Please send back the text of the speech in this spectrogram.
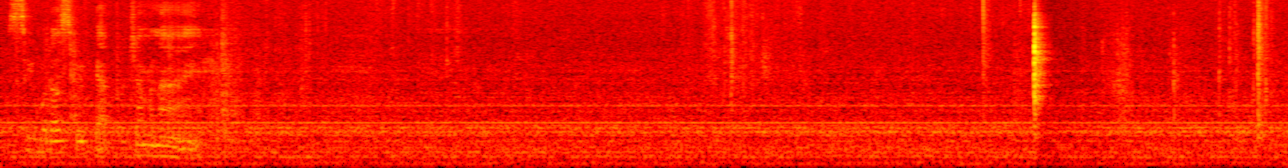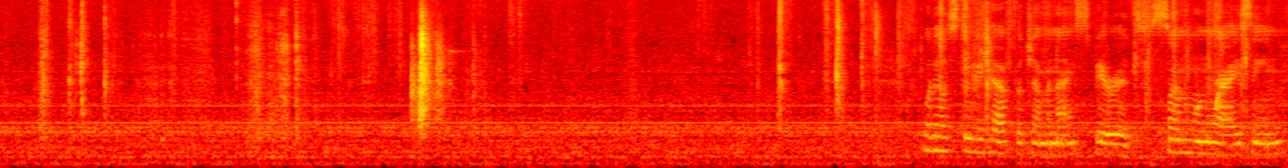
Let's see what else we've got for Gemini. What else do we have for Gemini Spirit? Sun, Moon, Rising.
